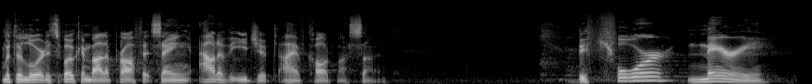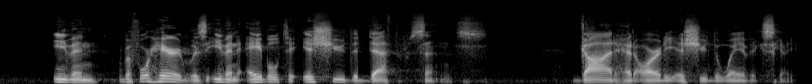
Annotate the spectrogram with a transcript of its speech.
what the Lord had spoken by the prophet, saying, Out of Egypt I have called my son. Before Mary even, before Herod was even able to issue the death sentence, God had already issued the way of escape.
